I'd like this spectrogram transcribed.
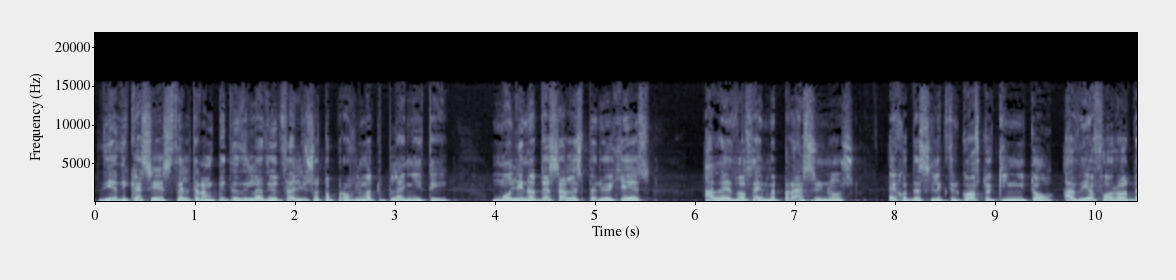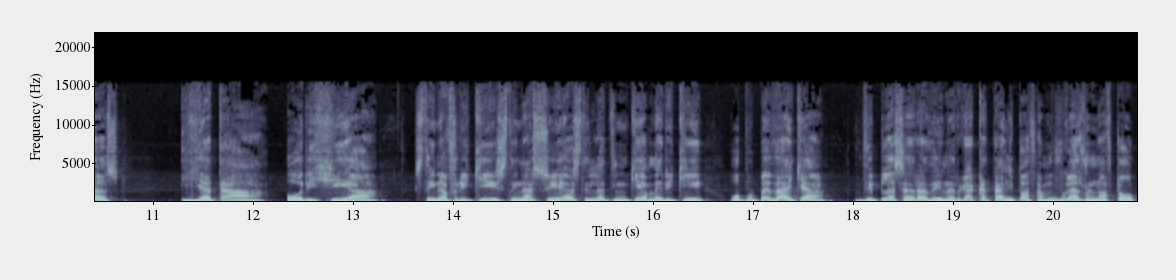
διαδικασίες. Θέλετε να μου πείτε δηλαδή ότι θα λύσω το πρόβλημα του πλανήτη μολύνοντας άλλες περιοχές αλλά εδώ θα είμαι πράσινος έχοντας ηλεκτρικό αυτοκίνητο αδιαφορώντας για τα ορυχεία στην Αφρική, στην Ασία, στη Λατινική Αμερική όπου παιδάκια δίπλα σε ραδιενεργά κατάλοιπα θα μου βγάζουν αυτό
